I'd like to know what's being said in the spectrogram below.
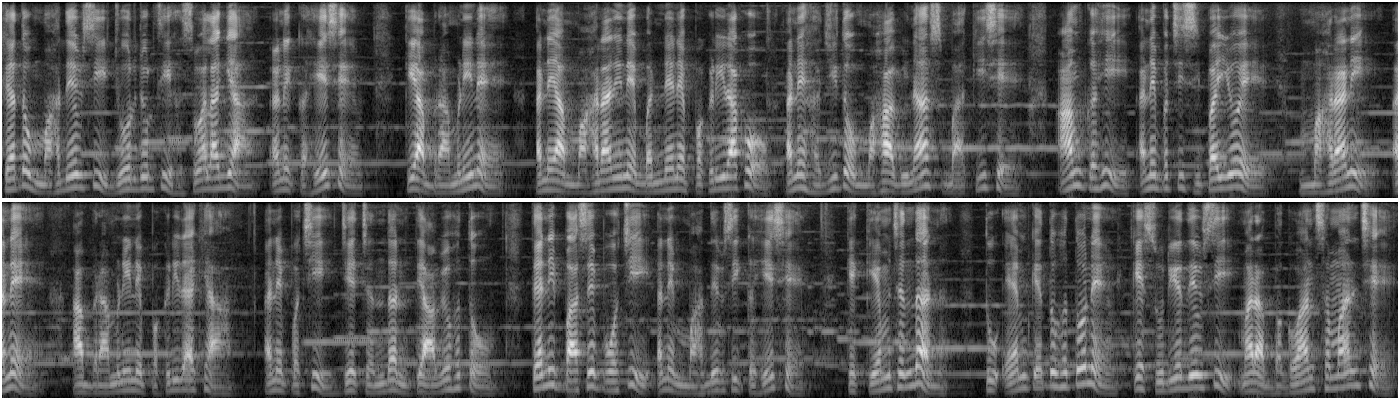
ત્યાં તો મહાદેવસિંહ જોર જોરથી હસવા લાગ્યા અને કહે છે કે, આ બ્રાહ્મણીને અને આ મહારાણીને બંનેને પકડી રાખો અને હજી તો મહાવિનાશ બાકી છે. આમ કહી અને પછી સિપાહીઓએ મહારાણી અને આ બ્રાહ્મણીને પકડી રાખ્યા અને પછી જે ચંદન ત્યાં આવ્યો હતો, તેની પાસે પહોંચી અને મહાદેવસિંહ કહે છે કે, કેમ ચંદન? તું એમ કહેતો હતો ને કે, સૂર્યદેવસિંહ મારા ભગવાન સમાન છે.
